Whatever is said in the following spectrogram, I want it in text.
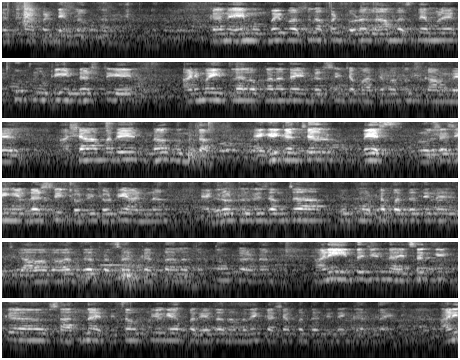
पद्धतीने आपण डेव्हलप करू शकतो. कारण हे मुंबईपासून आपण थोडं लांब असल्यामुळे खूप मोठी इंडस्ट्री येईल आणि मग इथल्या लोकांना त्या इंडस्ट्रीच्या माध्यमातून काम मिळेल. अशामध्ये न गुंता ॲग्रिकल्चर बेस प्रोसेसिंग इंडस्ट्री छोटी छोटी आणणं ॲग्रो टुरिझमचा खूप मोठ्या पद्धतीने गावागावात जर प्रसार करता आला तर तो करणं आणि इथं जी नैसर्गिक साधनं आहेत तिचा उपयोग या पर्यटनामध्ये कशा पद्धतीने करता येईल? आणि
